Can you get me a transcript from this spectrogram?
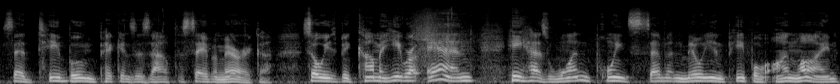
said T. Boone Pickens is out to save America. So he's become a hero, and he has 1.7 million people online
